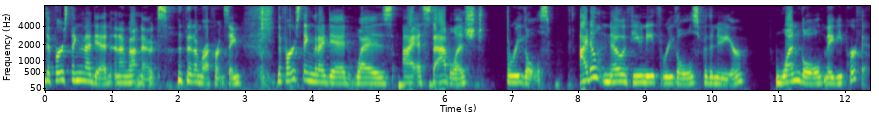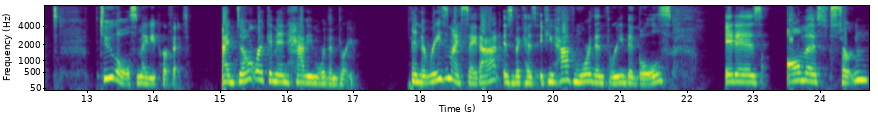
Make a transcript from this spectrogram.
the first thing that I did, and I've got notes that I'm referencing, the first thing that I did was I established three goals. I don't know if you need three goals for the new year. One goal may be perfect, two goals may be perfect. I don't recommend having more than three. And the reason I say that is because if you have more than three big goals, it is almost certain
